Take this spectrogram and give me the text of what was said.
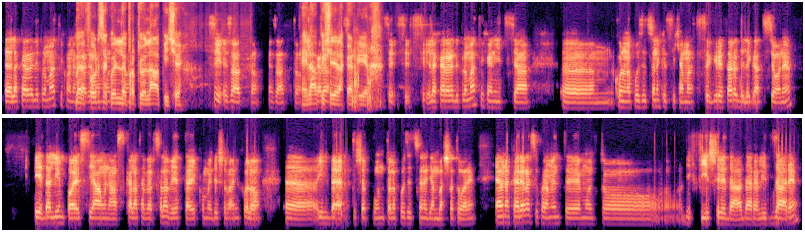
Eh, la carriera diplomatica è una Beh, forse molto... quello è proprio l'apice. Sì, esatto, esatto. È la l'apice carriera... della carriera. Sì, sì, sì. La carriera diplomatica inizia ehm, con una posizione che si chiama segretario delegazione, e da lì in poi si ha una scalata verso la vetta e come diceva Nicolò eh, il vertice appunto la posizione di ambasciatore. È una carriera sicuramente molto difficile da, da realizzare.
